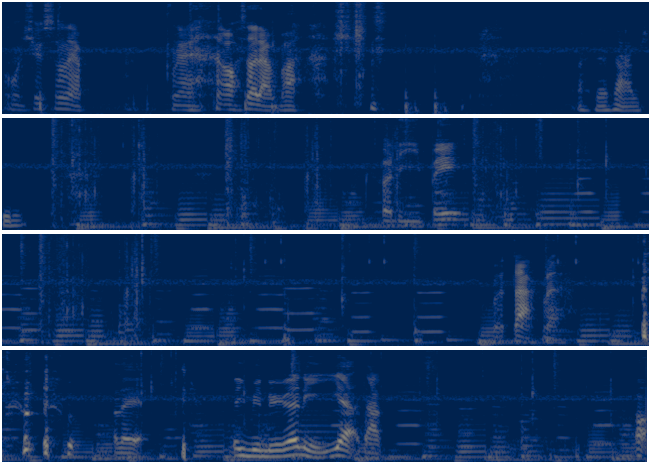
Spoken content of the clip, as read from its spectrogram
โอ้ชื่อสลับไงเอาสลับปะอะเหลือสามชิ้น พอดีเป๊ะไว้ตากแหละอะไรอะไม่มีเนื้อหนีอะตักเอ๋อ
